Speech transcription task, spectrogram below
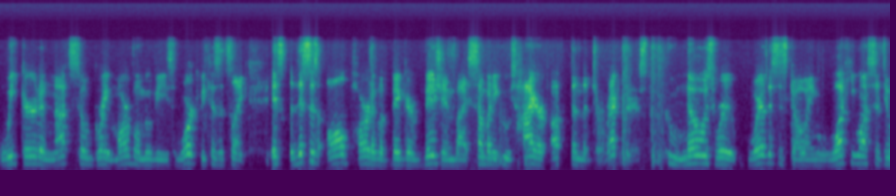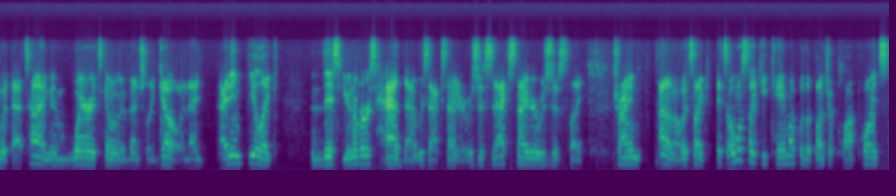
weaker to not so great marvel movies work because it's like it's this is all part of a bigger vision by somebody who's higher up than the directors who knows where where this is going what he wants to do at that time and where it's going to eventually go and i i didn't feel like this universe had that with Zack Snyder. It was just Zack Snyder was just like trying. I don't know. It's like it's almost like he came up with a bunch of plot points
